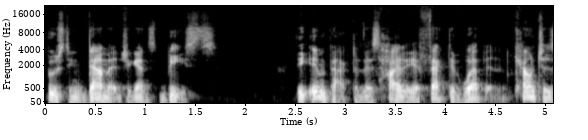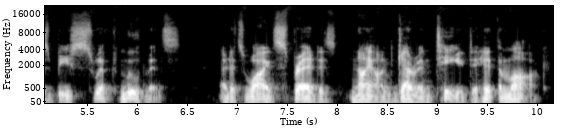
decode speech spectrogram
boosting damage against beasts. The impact of this highly effective weapon counters beasts' swift movements, and its widespread is nigh on guaranteed to hit the mark.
